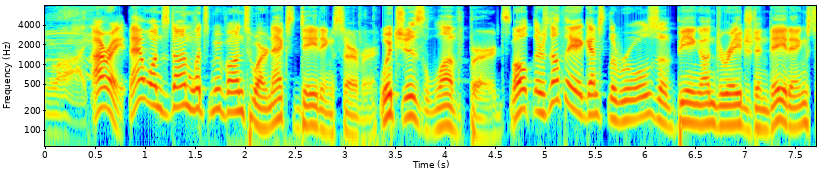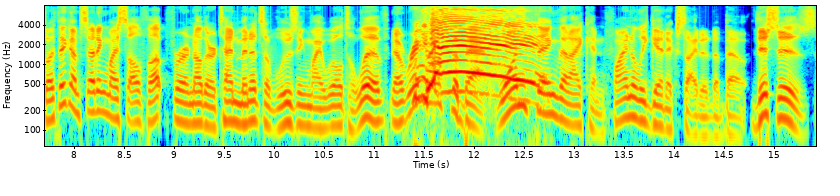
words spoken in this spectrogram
lie. All right, that one's done. Let's move on to our next dating server, which is Lovebirds. Well, there's nothing against the rules of being underage and dating, so I think I'm setting myself up for another 10 minutes of losing my will to live. Now, right off the bat, one thing that I can finally get excited about. This is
